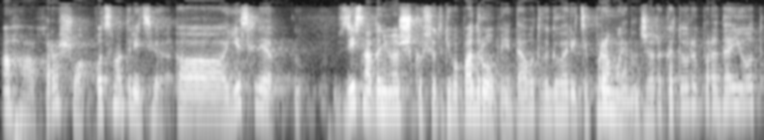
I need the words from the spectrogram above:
Ага, хорошо. Вот смотрите, э, если здесь надо немножечко все-таки поподробнее, да, вот вы говорите про менеджера, который продает,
